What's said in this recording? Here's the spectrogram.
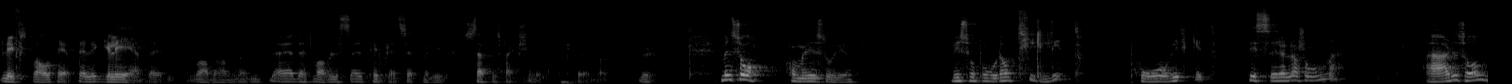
livskvalitet, eller glede. Man, dette var vel tilfredshet med livet. Satisfaction with life. Men så kommer historien. Vi så på hvordan tillit påvirket disse relasjonene. Er det sånn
